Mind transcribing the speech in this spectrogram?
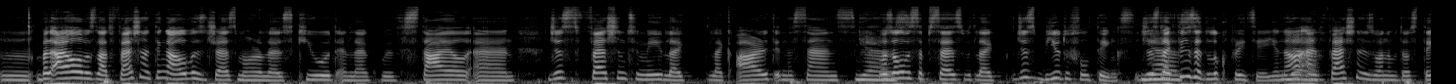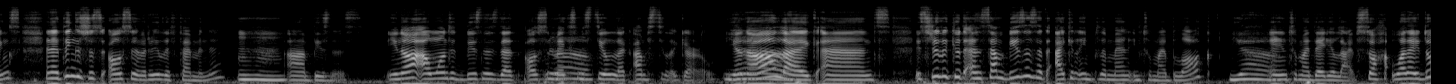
Mm, but I always loved fashion. I think I always dressed more or less cute and like with style and just fashion to me like like art in a sense. Yes. Was always obsessed with like just beautiful things, just like things that look pretty, you know. Yeah. And fashion is one of those things, and I think it's just also a really feminine Mm-hmm. uh, business. You know, I wanted business that also makes me Yeah. still like I'm still a girl. You Yeah. know, like and it's really cute and some business that I can implement into my blog Yeah. and into my daily life. So h- what I do,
